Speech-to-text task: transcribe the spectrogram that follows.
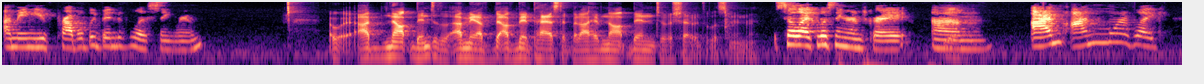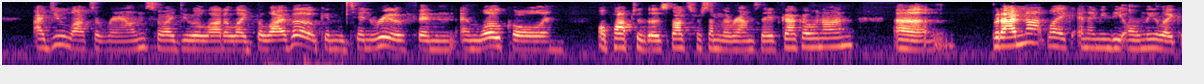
I mean, you've probably been to the listening room. Oh, I've not been to the. I mean, I've I've been past it, but I have not been to a show at the listening room. So like listening room's great. Um, I'm I'm more of like I do lots of rounds, so I do a lot of like the Live Oak and the Tin Roof and and local, and I'll pop to those spots for some of the rounds they've got going on. Um, but I'm not like, and I mean the only like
